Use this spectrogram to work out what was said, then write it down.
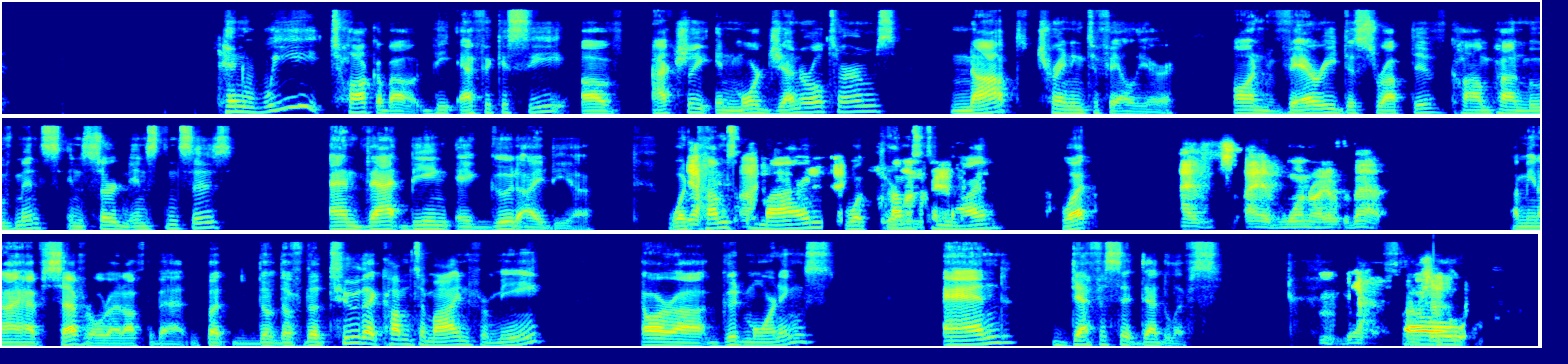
Can we talk about the efficacy of actually, in more general terms, not training to failure on very disruptive compound movements in certain instances, and that being a good idea? What Yeah, comes to I- mind? What sure comes to mind? What? I have I have one right off the bat. I mean, I have several right off the bat, but the the, the two that come to mind for me are uh, good mornings and deficit deadlifts. Mm, Yeah. 100%. So,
